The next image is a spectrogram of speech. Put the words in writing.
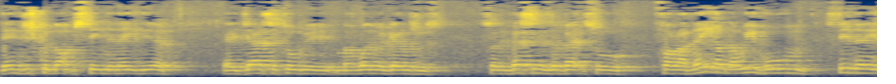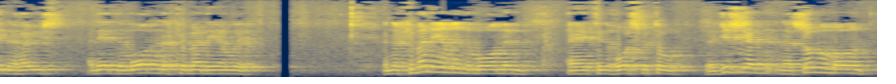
then just come up and the night there. Uh, Jansa told me my, one of my girls was sort of missing us a bit. So for a night on the way home, stayed the night in the house, and then in the morning they come in early. And they come in early in the morning uh, to the hospital. They just get in and I saw my mum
